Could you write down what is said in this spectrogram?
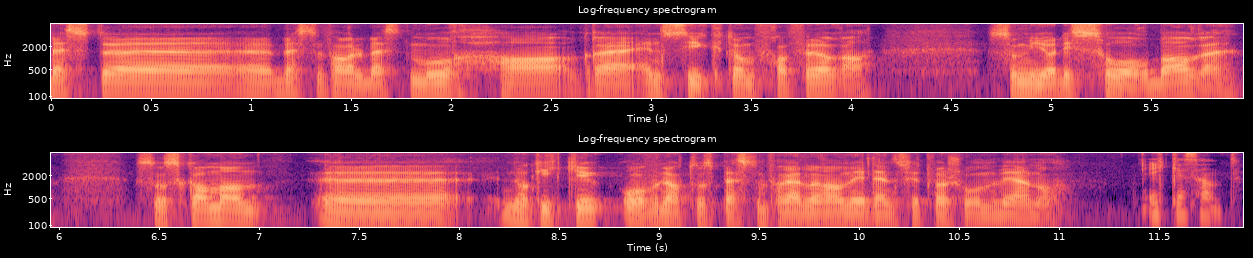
beste, bestefar eller bestemor har eh, en sykdom fra før av som gjør de sårbare, så skal man eh, nok ikke overnatte hos besteforeldrene i den situasjonen vi er nå. Ikke sant.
